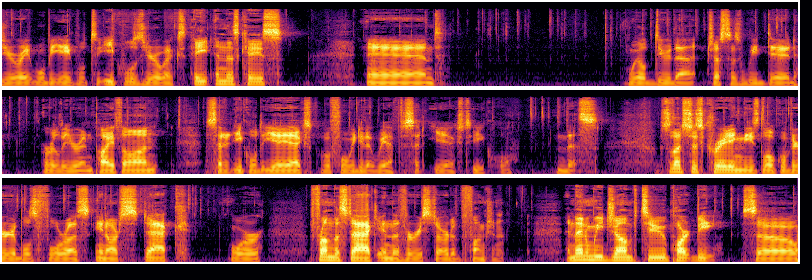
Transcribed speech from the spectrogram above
08 will be equal to equal 0x8 in this case. And we'll do that just as we did earlier in Python. Set it equal to EAX, but before we do that, we have to set EAX to equal this. So that's just creating these local variables for us in our stack, or from the stack in the very start of the function. And then we jump to part B. So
